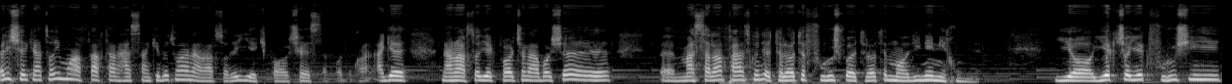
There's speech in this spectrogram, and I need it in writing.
ولی شرکت های موفق تر هستن که بتونن نرم افزار یک پارچه استفاده کنن. اگه نرم افزار یک پارچه نباشه مثلا فرض کنید اطلاعات فروش با اطلاعات مالی نمی‌خونه. یا یک جا یک فروشی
